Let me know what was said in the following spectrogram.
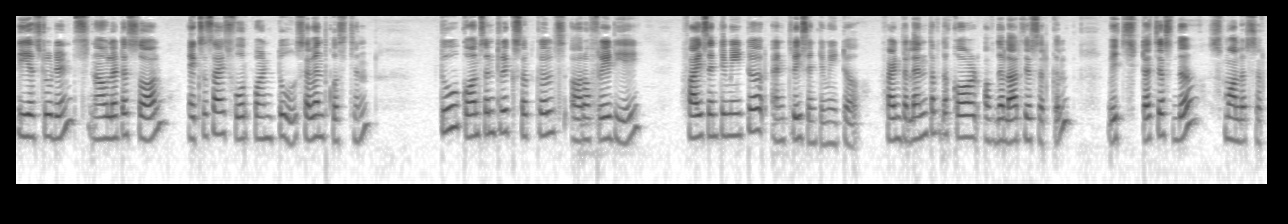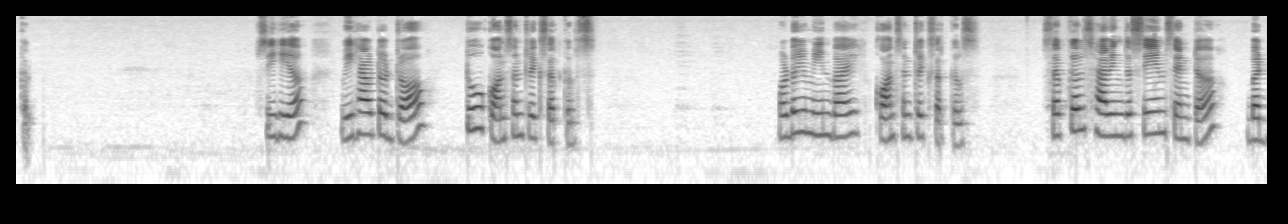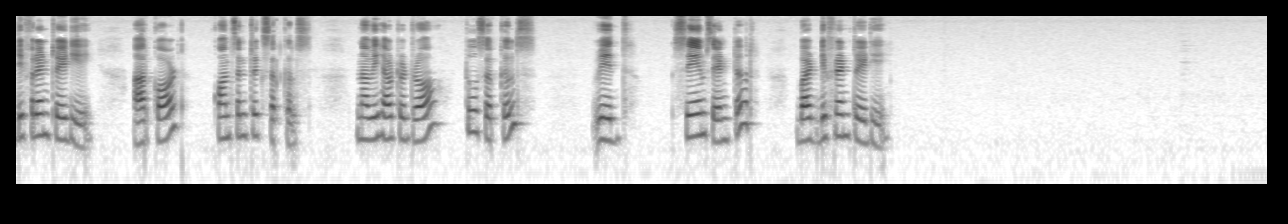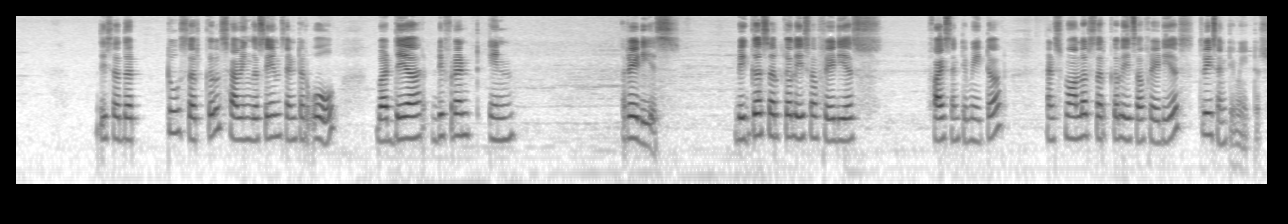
Dear students, now let us solve exercise 4.2 seventh question. Two concentric circles are of radii 5 centimeter and 3 centimeter. Find the length of the chord of the larger circle which touches the smaller circle. See here, we have to draw two concentric circles. What do you mean by concentric circles? Circles having the same center but different radii are called concentric circles. Now we have to draw two circles with same center but different radii. These are the two circles having the same center O but they are different in radius. Bigger circle is of radius 5 centimeter and smaller circle is of radius 3 centimeter.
